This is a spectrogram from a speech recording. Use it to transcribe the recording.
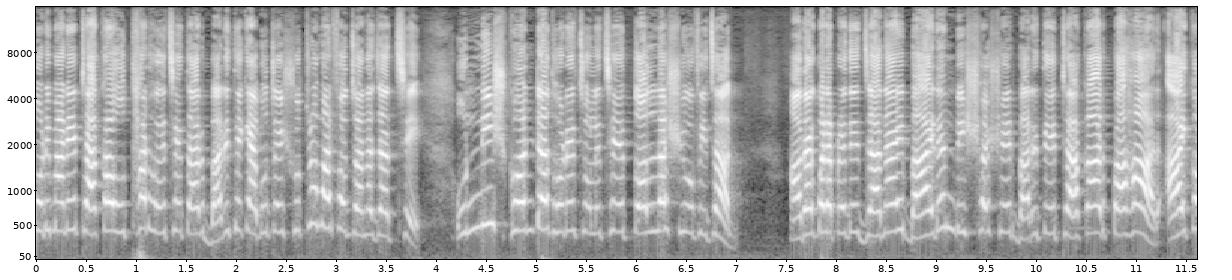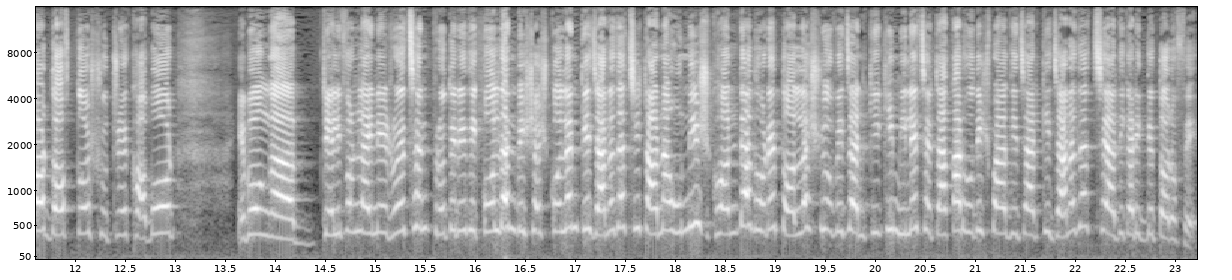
পরিমাণে টাকা উদ্ধার হয়েছে তার বাড়ি থেকে এমনটাই সূত্র মারফত জানা যাচ্ছে। উনিশ ঘণ্টা ধরে চলেছে তল্লাশি অভিযান। আর একবার আপনাদের জানাই, বাইডেন বিশ্বাসের বাড়িতে টাকার পাহাড়। আয়কর দফতর সূত্রে খবর এবং টেলিফোন লাইনে রয়েছেন প্রতিনিধি কল্যাণ বিশ্বাস। কল্যাণ কি জানা যাচ্ছে টানা উনিশ ঘণ্টা ধরে তল্লাশি অভিযান? কি কি মিলেছে? টাকার হদিশ পাওয়া গেছে। আর কি জানা যাচ্ছে আধিকারিকদের তরফে?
